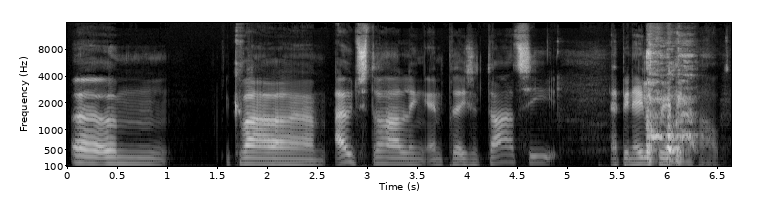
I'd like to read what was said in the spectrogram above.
Ehm, qua uitstraling en presentatie heb je een hele goede dingen gehaald.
